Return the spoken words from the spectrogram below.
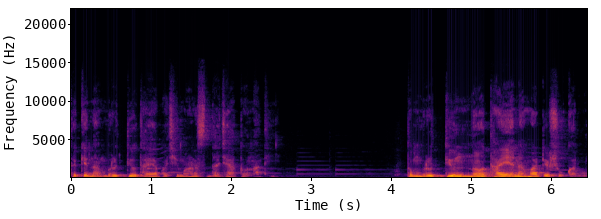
તો કે ના, મૃત્યુ થયા પછી માણસ ધજાતો નથી. તો મૃત્યુ ન થાય એના માટે શું કરવું?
